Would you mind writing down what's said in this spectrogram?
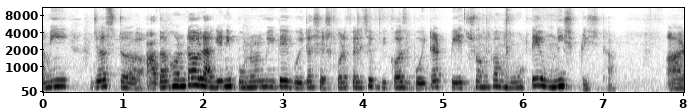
আমি জাস্ট আধা ঘন্টাও লাগেনি, পনেরো মিনিটে এই বইটা শেষ করে ফেলেছি বিকজ বইটার পেজ সংখ্যা মোটে উনিশ পৃষ্ঠা। আর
